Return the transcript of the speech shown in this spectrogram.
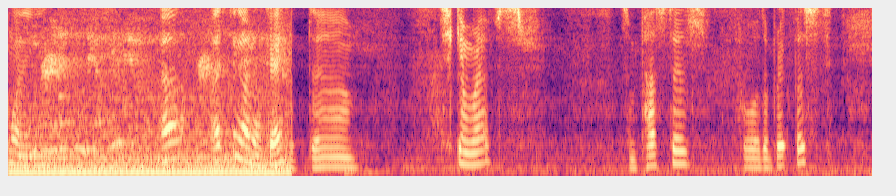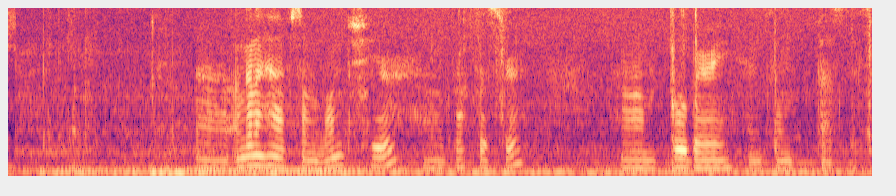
good morning. Uh, I think I'm okay. But, uh, chicken wraps, some pastas for the breakfast. Uh, I'm gonna have some lunch here, uh, breakfast here, um, blueberry and some pastas.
